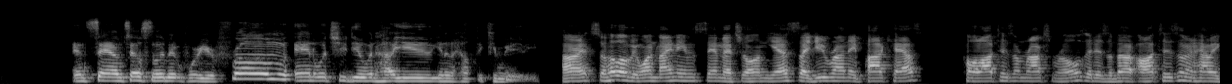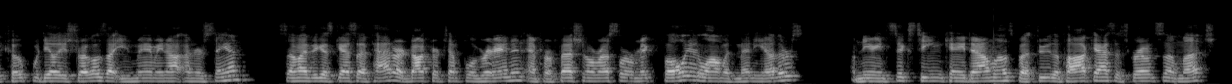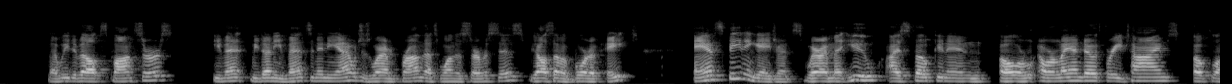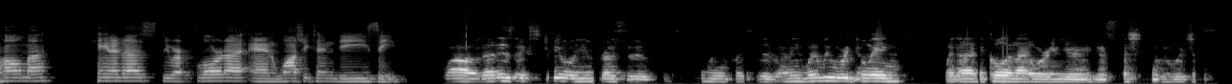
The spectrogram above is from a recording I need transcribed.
And Sam, tell us a little bit where you're from and what you do and how you, you know, help the community. All right. So, hello, everyone. My name is Sam Mitchell. And yes, I do run a podcast called Autism Rocks and Rolls. It is about autism and how we cope with daily struggles that you may or may not understand. Some of my biggest guests I've had are Dr. Temple Grandin and professional wrestler Mick Foley, along with many others. I'm nearing 16K downloads, but through the podcast, it's grown so much that we developed sponsors. Event we've done events in Indiana, which is where I'm from. That's one of the services. We also have a board of eight and speed engagements where I met you. I've spoken in Orlando three times, Oklahoma, Canada, Stuart, Florida, and Washington, D.C. Wow, that is extremely impressive. Extremely impressive. I mean, when we were doing, when uh, Nicole and I were in your, your session, we were just,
